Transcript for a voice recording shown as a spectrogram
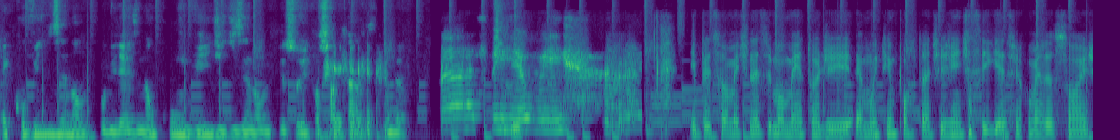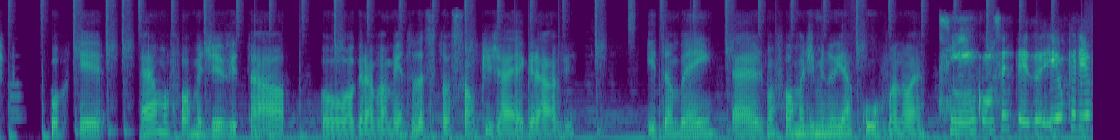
é Covid-19 por Guilherme, não convide 19 pessoas para sua casa, entendeu? Ah, sim, eu vi. e principalmente nesse momento onde é muito importante a gente seguir as recomendações, porque é uma forma de evitar o agravamento da situação que já é grave e também é uma forma de diminuir a curva, não é? Sim, com certeza. E eu queria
